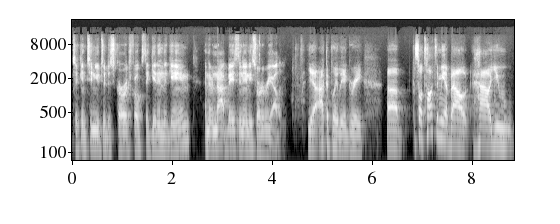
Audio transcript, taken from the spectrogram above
to continue to discourage folks to get in the game and they're not based in any sort of reality. Yeah, I completely agree. Uh, so talk to me about how you,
